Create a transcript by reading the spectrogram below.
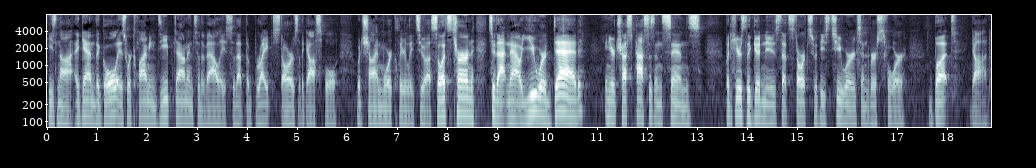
He's not. Again, the goal is we're climbing deep down into the valley so that the bright stars of the gospel would shine more clearly to us. So let's turn to that now. You were dead in your trespasses and sins, but here's the good news that starts with these two words in verse 4 but God.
